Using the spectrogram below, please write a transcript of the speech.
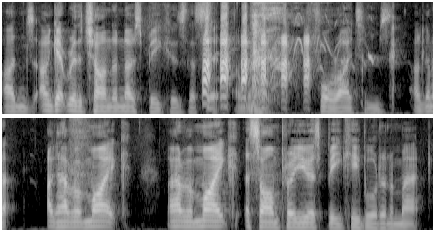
I'm, I'm get rid of the Chandler. No speakers. That's it. I'm going to have four items. I'm going to I'm going to have a mic. I have a mic, a sampler, a USB keyboard, and a Mac.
